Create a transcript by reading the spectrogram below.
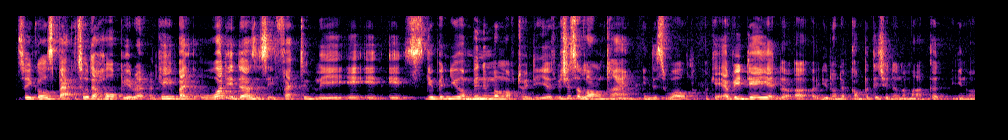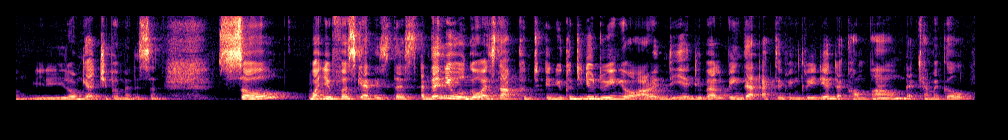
So it goes back, so the whole period, okay? But what it does is effectively, it, it, it's given you a minimum of 20 years, which is a long time in this world, okay? Every day, uh, you don't have competition in the market, you know, you, you don't get cheaper medicine. So what you first get is this. And then you will go and start and you continue doing your r&d and developing that active ingredient that compound that chemical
